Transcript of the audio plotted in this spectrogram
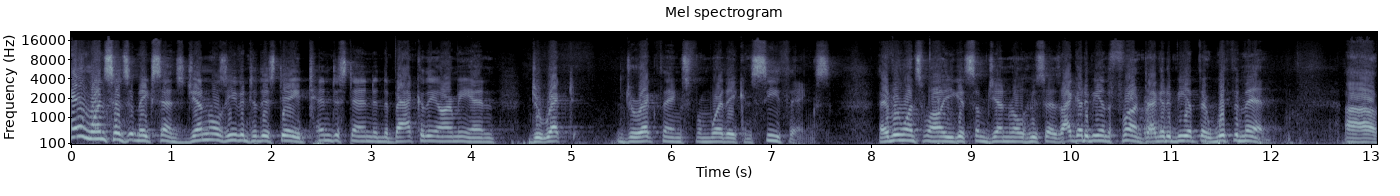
And in one sense, it makes sense. Generals, even to this day, tend to stand in the back of the army and direct, direct things from where they can see things. Every once in a while, you get some general who says, I got to be in the front, I got to be up there with the men. Uh,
